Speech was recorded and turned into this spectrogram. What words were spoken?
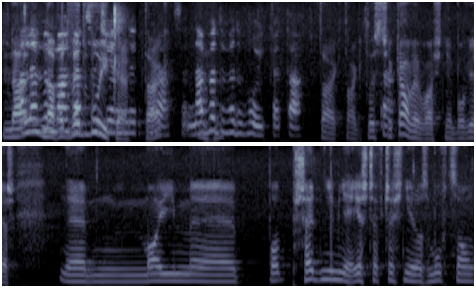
na, ale nawet we dwójkę, tak? pracy, nawet mhm. we dwójkę, tak. Tak, tak, to jest tak. ciekawe właśnie, bo wiesz, moim e, poprzednim, nie, jeszcze wcześniej rozmówcą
